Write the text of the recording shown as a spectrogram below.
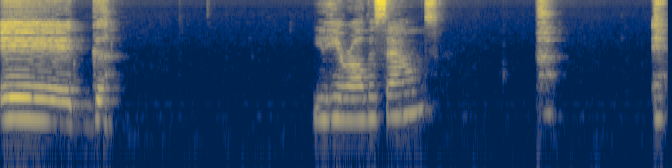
egg. You hear all the sounds? P, e, g.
